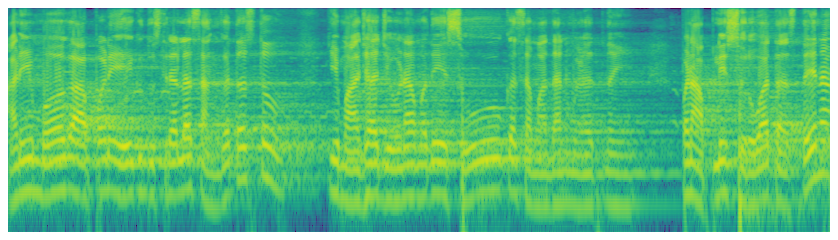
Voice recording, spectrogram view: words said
आणि मग आपण एक दुसऱ्याला सांगत असतो की माझ्या जीवनामध्ये सुख समाधान मिळत नाही. पण आपली सुरुवात असते ना?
